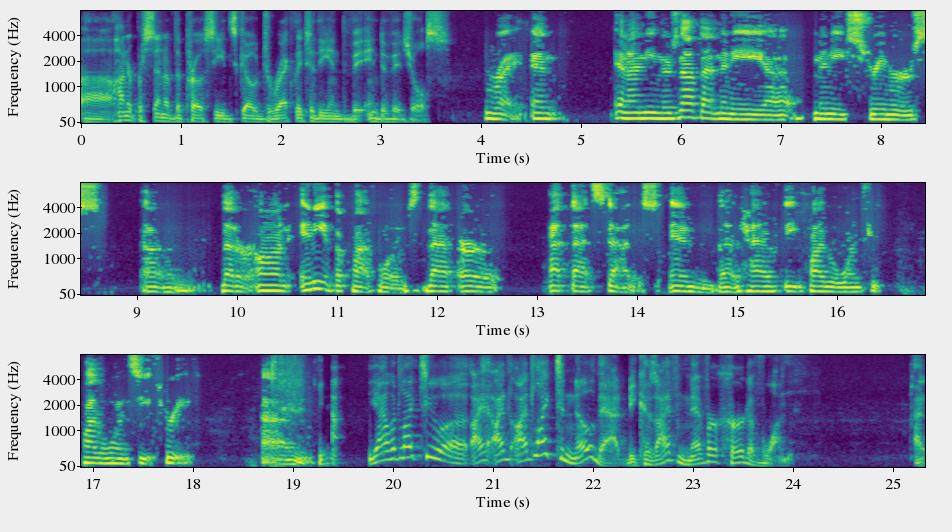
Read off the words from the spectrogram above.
uh, 100% of the proceeds go directly to the indiv- individuals. Right. And and I mean, there's not that many uh, many streamers um, that are on any of the platforms that are at that status and that have the 501 501c3. Um, yeah. yeah, I would like to. Uh, I I'd, I'd like to know that because I've never heard of one. I,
